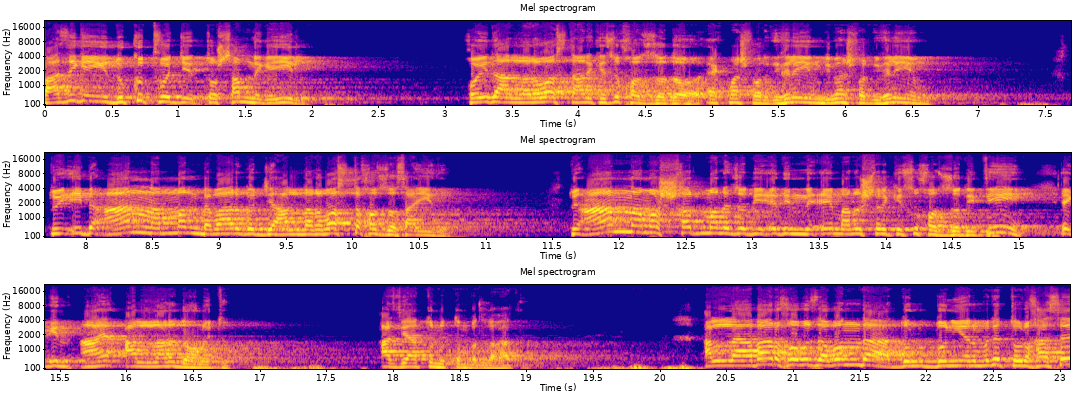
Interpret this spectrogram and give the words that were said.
বাজি গিয়ে দুঃখত ফজে তোর সামনে গেইল হইদা আল্লাহর ওয়াজ তার কিছু খজ্জ দ। এক মাস পর দিলে ইম দুই মাস পর দিলে ইম তুই এই আন নাম্মান ব্যবহার করছি আল্লাহর ওয়াজ তো খজ্জ চাই তুই আন নামার সৎ মানে যদি এদিন এই মানুষের কিছু খজ্জ দিতি এদিন আয় আল্লাহর দহন হইতো আজ এত নতুন বদলা হাতে আল্লাহ আবার হবু জবন্দা দুনিয়ার মধ্যে তোর কাছে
